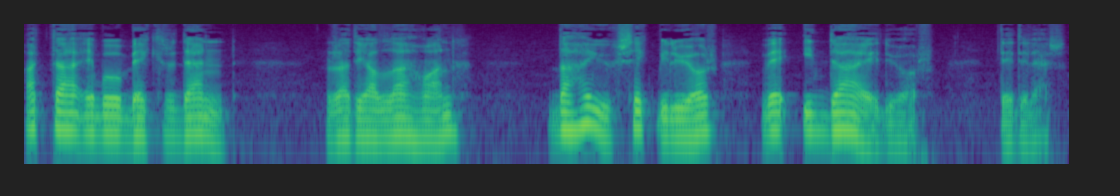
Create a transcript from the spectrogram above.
hatta Ebu Bekir'den radıyallahu anh daha yüksek biliyor ve iddia ediyor dediler.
